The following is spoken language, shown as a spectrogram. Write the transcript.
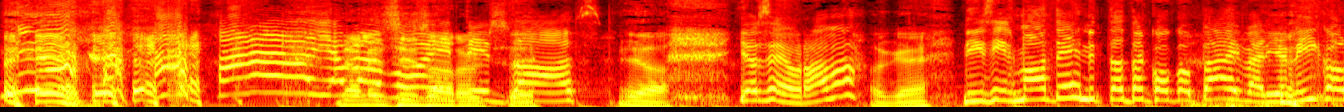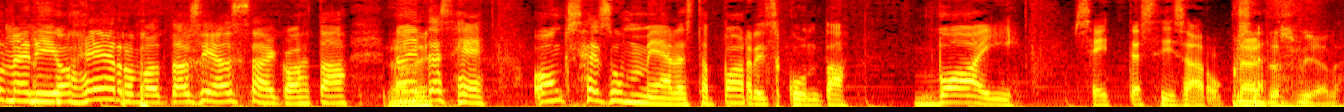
ja Ne mä oli voitin sisaruksia. taas. Joo. Ja seuraava. Okei. Niin siis mä oon tehnyt tätä koko päivän ja Nikol meni jo hermot jossain kohtaa. No Noniin. entäs he, onks he sun mielestä pariskunta vai sitten sisarukset? Näytäs vielä.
